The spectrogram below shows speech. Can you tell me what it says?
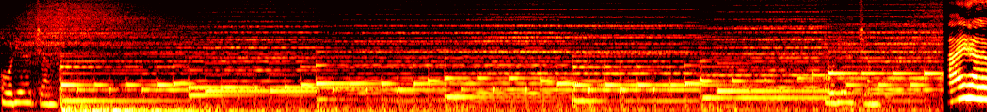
Audio Jungle. Audio Jungle. Hi hello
